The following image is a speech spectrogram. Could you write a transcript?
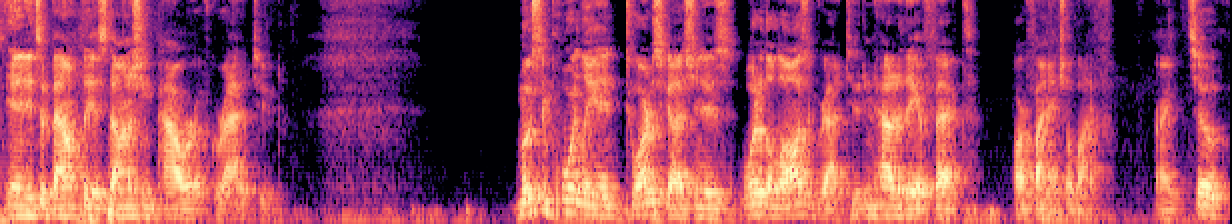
And it's about the astonishing power of gratitude. Most importantly in, to our discussion is what are the laws of gratitude and how do they affect our financial life right? So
